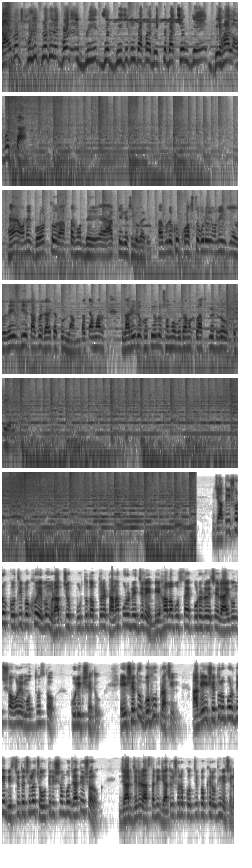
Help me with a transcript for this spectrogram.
রায়গঞ্জ কুলিক নদীর ওপর এই ব্রিজ যে ব্রিজে কিন্তু আপনারা দেখতে পাচ্ছেন যে বেহাল অবস্থা। হ্যাঁ অনেক গর্ত রাস্তার মধ্যে আটকে গেছিল গাড়ি। তারপরে খুব কষ্ট করে অনেক রেস দিয়ে তারপরে গাড়িটা তুললাম। তাতে আমার গাড়িরও ক্ষতি হলো, সম্ভবত আমার ক্লাস প্লেটেরও ক্ষতি হলো। জাতীয় সড়ক কর্তৃপক্ষ এবং রাজ্য পূর্ত দপ্তরের টানাপোড়েনের জেরে বেহাল অবস্থায় পড়ে রয়েছে রায়গঞ্জ শহরের মধ্যস্থ কুলিক সেতু। এই সেতু বহু প্রাচীন। আগে এই সেতুর উপর দিয়ে বিস্তৃত ছিল চৌত্রিশ নম্বর জাতীয় সড়ক, যার জেরে রাস্তাটি জাতীয় সড়ক কর্তৃপক্ষের অধীনে ছিল।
